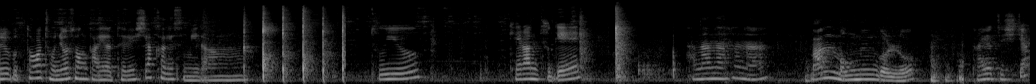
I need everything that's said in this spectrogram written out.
오늘부터 저녀성 다이어트를 시작하겠습니다. 두유, 계란 두 개, 바나나 하나, 만 먹는 걸로 다이어트 시작.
